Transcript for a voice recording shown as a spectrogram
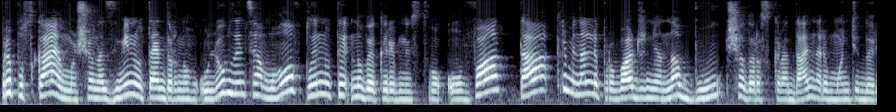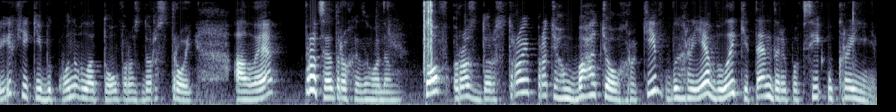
Припускаємо, що на зміну тендерного улюбленця могло вплинути нове керівництво ОВА та кримінальне провадження НАБУ щодо розкрадань на ремонті доріг, які виконувала ТОВ Роздорстрой. Але про це трохи згодом. ТОВ Роздорстрой протягом багатьох років виграє великі тендери по всій Україні.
